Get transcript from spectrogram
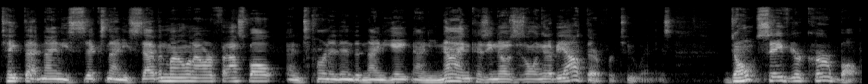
take that 96, 97 mile an hour fastball and turn it into 98, 99 because he knows he's only going to be out there for two innings. Don't save your curveball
